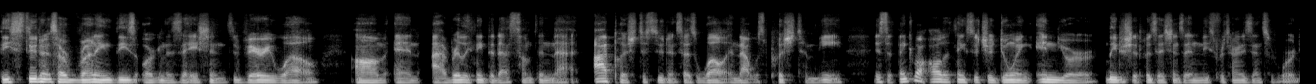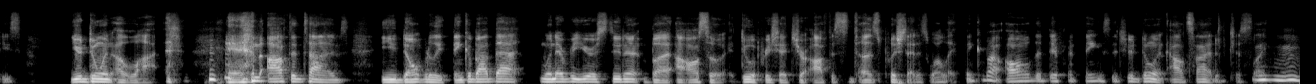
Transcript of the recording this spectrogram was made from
these students are running these organizations very well um, and i really think that that's something that i push to students as well and that was pushed to me is to think about all the things that you're doing in your leadership positions in these fraternities and sororities you're doing a lot and oftentimes you don't really think about that whenever you're a student, but I also do appreciate your office does push that as well. Like think about all the different things that you're doing outside of just like mm-hmm.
